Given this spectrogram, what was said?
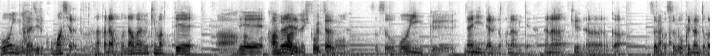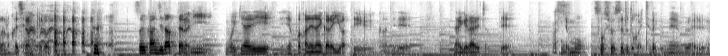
ボーイングブラジルコマーシャルだったかな、なんかな名前も決まって、で、エ看板ンブライルの飛行機もちゃう、そうそう、ボーイング何になるのかな？みたいな、797なのか、それこそ 6なんとかなのか知らんけど、そういう感じだったのに、もういきなり、やっぱ金ないからいいわっていう感じで投げられちゃって、まあでもう、訴訟するとか言ってたけどね、エンブライル。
